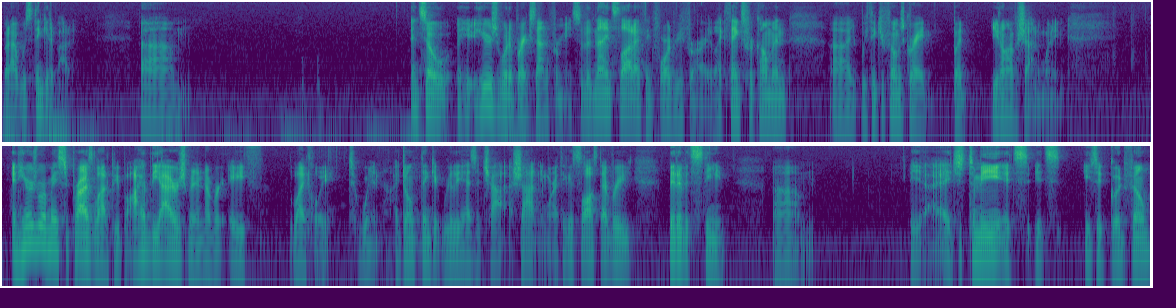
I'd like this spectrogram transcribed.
but I was thinking about it. Um, and so here's what it breaks down for me. So the ninth slot, I think Ford v Ferrari. Like, thanks for coming. Uh, we think your film's great, but you don't have a shot in winning. And here's where it may surprise a lot of people. I have The Irishman at number eighth likely to win. I don't think it really has a shot, a shot anymore. I think it's lost every bit of its steam. Um, yeah, it just to me, it's it's it's a good film.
